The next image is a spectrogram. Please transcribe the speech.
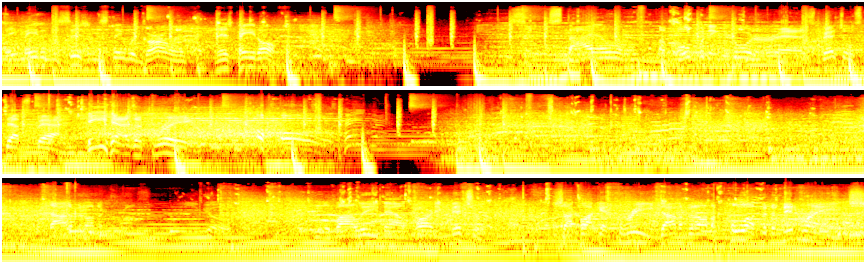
They made a decision to stay with Garland, and it's paid off. Style of opening quarter as Mitchell steps back. He has a three. Oh, Donovan on the cross. There you go. Koulibaly now guarding Mitchell. Shot clock at three, Donovan on the pull up in the mid range.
